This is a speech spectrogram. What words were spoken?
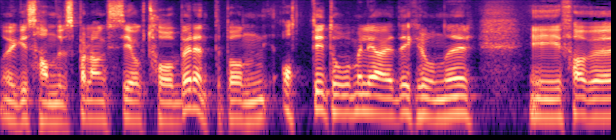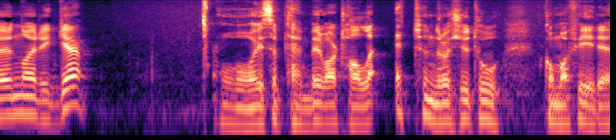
Norges handelsbalanse i oktober endte på 82 milliarder kroner i favør Norge. Og i september var tallet 122,4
